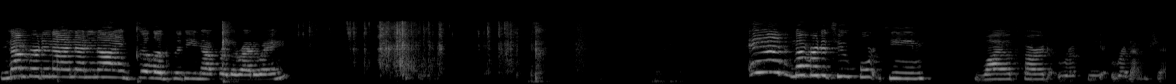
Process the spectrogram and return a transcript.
Number to 999, Filip Zadina for the Red Wings. And number to 214, Wildcard Rookie Redemption.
